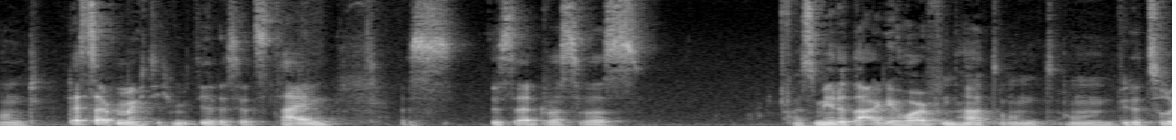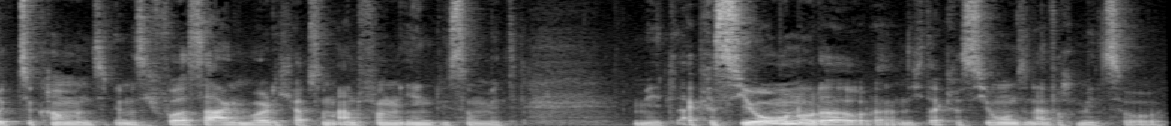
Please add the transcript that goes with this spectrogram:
Und deshalb möchte ich mit dir das jetzt teilen. Das ist etwas, was was mir total geholfen hat und um wieder zurückzukommen zu dem, was ich vorher sagen wollte, ich habe es am Anfang irgendwie so mit, mit Aggression oder, oder nicht Aggression, sondern einfach mit so,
